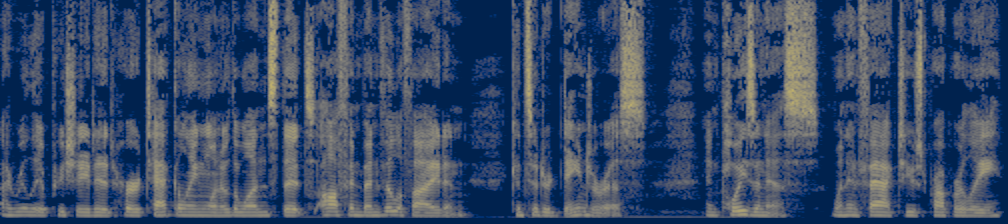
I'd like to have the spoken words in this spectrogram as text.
I really appreciated her tackling one of the ones that's often been vilified and considered dangerous and poisonous when in fact used properly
